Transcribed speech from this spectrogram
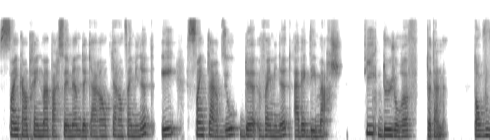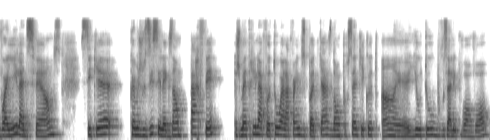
5 entraînements par semaine de 40-45 minutes et 5 cardio de 20 minutes avec des marches, puis deux jours off totalement. Donc, vous voyez la différence, c'est que, comme je vous dis, c'est l'exemple parfait je mettrai la photo à la fin du podcast. Donc, pour celles qui écoutent en euh, YouTube, vous allez pouvoir voir.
